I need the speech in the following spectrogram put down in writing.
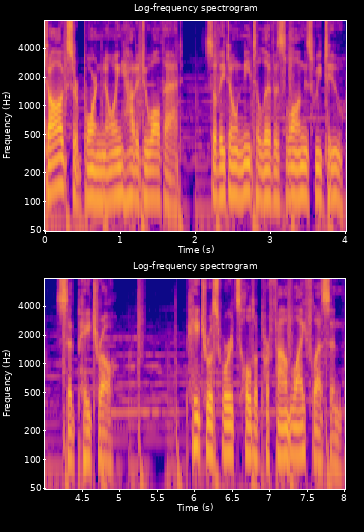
Dogs are born knowing how to do all that, so they don't need to live as long as we do, said Pedro. Pedro's words hold a profound life lesson.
